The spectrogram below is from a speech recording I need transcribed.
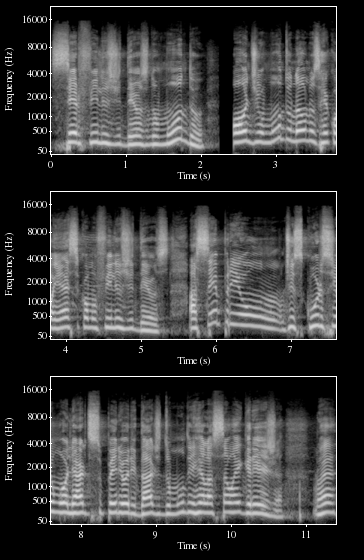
ser filhos de Deus no mundo onde o mundo não nos reconhece como filhos de Deus. Há sempre um discurso e um olhar de superioridade do mundo em relação à igreja. Não é?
